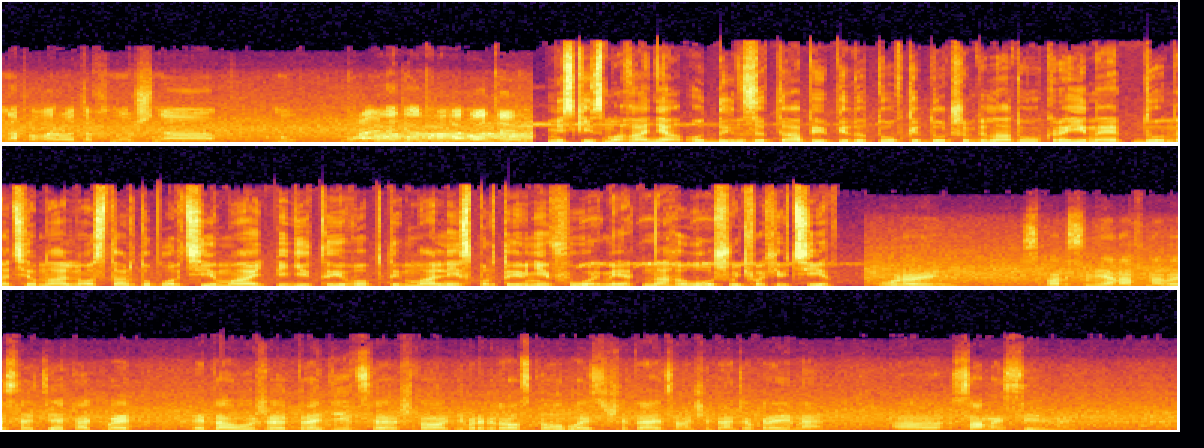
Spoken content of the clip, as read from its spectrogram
На поворотах нужно ну, правильно делать повороты. Міські змагання один з етапів підготовки до чемпіонату України. До національного старту плавці мають підійти в оптимальній спортивній формі, наголошують фахівці уровень спортсменов на высоте, как бы это уже традиция, что Днепропетровская область считается на чемпионате Украины э, самой сильной.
